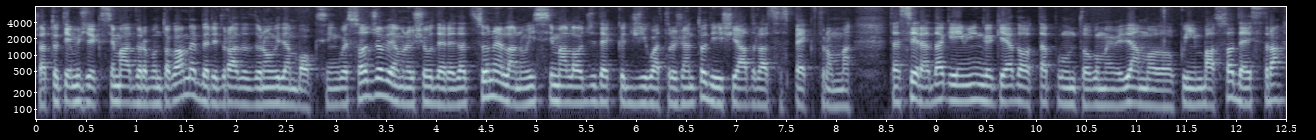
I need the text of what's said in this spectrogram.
Ciao a tutti amici di xmhardware.com e ben ritrovati ad un nuovo video unboxing. Quest'oggi abbiamo ricevuto in redazione la nuovissima Logitech G410 Atlas Spectrum, tastiera da gaming che adotta appunto, come vediamo qui in basso a destra,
